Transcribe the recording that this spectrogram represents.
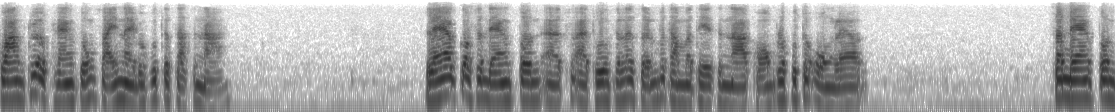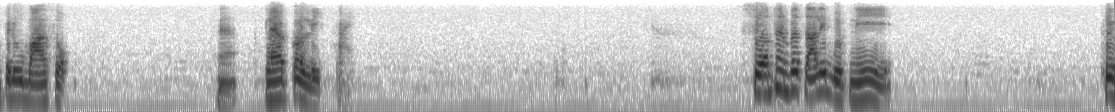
ความเครือบแคลงสงสัยในพระพุทธศาสนา แล้วก็แสดงตนอาทูลสรรเสริญพระธรรมเทศนาของพระพุทธองค์แล้ว แสดงตนเป็นอุบาสกนะแล้วก็หลีกไป ส่วนท่านพระสารีบุตรนี้ ซึ่ง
